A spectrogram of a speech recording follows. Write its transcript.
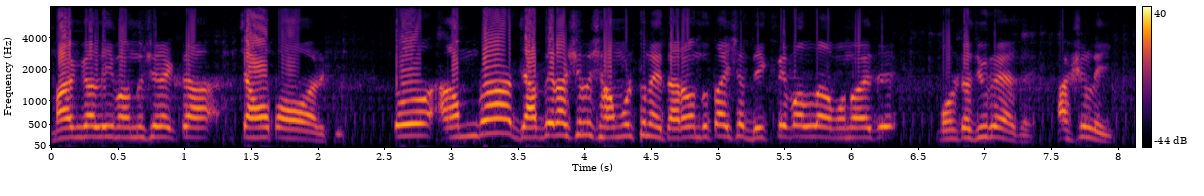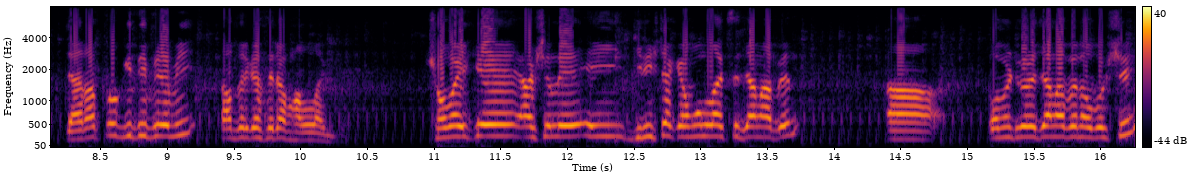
বাঙালি মানুষের একটা চাওয়া পাওয়া আর কি। তো আমরা যাদের আসলে সামর্থ্য নেই, তারা অন্তত এসে দেখতে পারলে মনে হয় যে মনটা জুড়ে আছে আসলেই, যারা প্রকৃতি প্রেমী তাদের কাছে এটা ভালো লাগবে। সবাইকে আসলে এই জিনিসটা কেমন লাগছে জানাবেন। কমেন্ট করে জানাবেন অবশ্যই।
